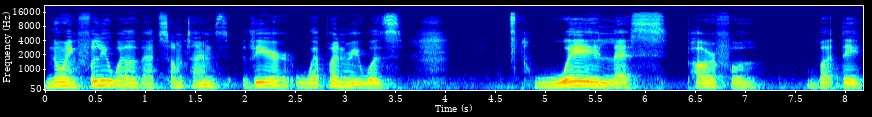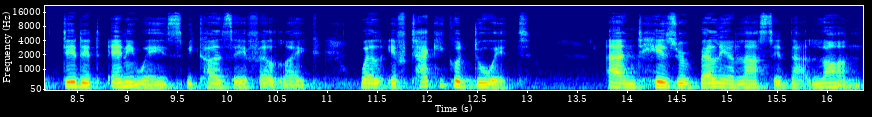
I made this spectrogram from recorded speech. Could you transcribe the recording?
knowing fully well that sometimes their weaponry was way less powerful, but they did it anyways because they felt like, well, if Tacky could do it and his rebellion lasted that long,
